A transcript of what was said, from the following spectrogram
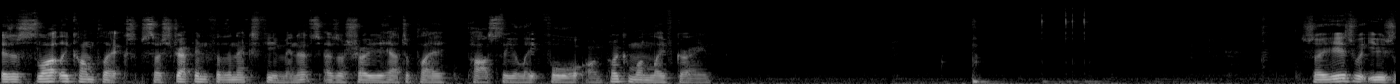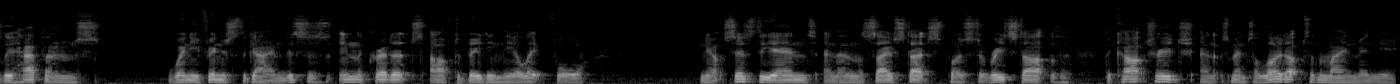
It is slightly complex, so strap in for the next few minutes as I show you how to play past the Elite Four on Pokemon Leaf Green. So here's what usually happens when you finish the game. This is in the credits after beating the Elite Four. Now it says the end and then the save state's supposed to restart the, the cartridge and it's meant to load up to the main menu.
